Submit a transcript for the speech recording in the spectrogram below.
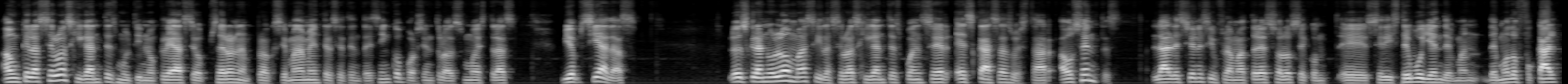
Aunque las células gigantes multinucleadas se observan en aproximadamente el 75% de las muestras biopsiadas, los granulomas y las células gigantes pueden ser escasas o estar ausentes. Las lesiones inflamatorias solo se, eh, distribuyen de, modo focal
